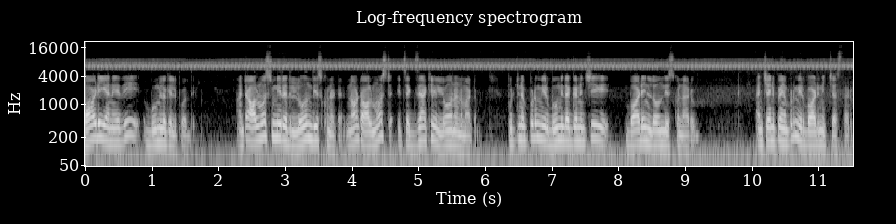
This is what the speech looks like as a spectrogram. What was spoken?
బాడీ అనేది భూమిలోకి వెళ్ళిపోద్ది. అంటే ఆల్మోస్ట్ మీరు అది లోన్ తీసుకున్నట్టే. Not almost it's exactly loan అనమాట పుట్టినప్పుడు మీరు భూమి దగ్గర నుంచి బాడీని లోన్ తీసుకున్నారు. అండ్ చనిపోయినప్పుడు మీరు బాడీని ఇచ్చేస్తారు.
